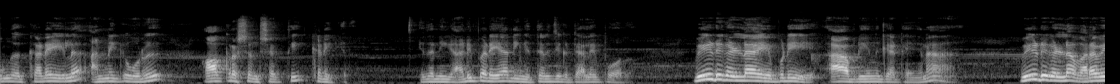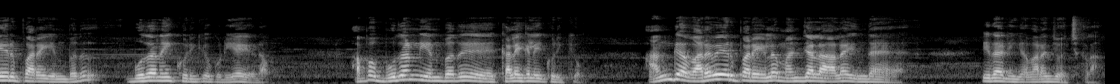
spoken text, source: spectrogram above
உங்கள் கடையில் அன்னைக்கு ஒரு ஆக்ரஷன் சக்தி கிடைக்கிது. இதை நீங்கள் அடிப்படையாக நீங்கள் தெரிஞ்சுக்கிட்டாலே போதும். வீடுகளில் எப்படி அப்படின்னு கேட்டிங்கன்னா வீடுகளில் வரவேற்பறை என்பது புதனை குறிக்கக்கூடிய இடம். அப்போ புதன் என்பது கலைகளை குறிக்கும். அங்கே வரவேற்பறையில் மஞ்சளால் இந்த இதை நீங்கள் வரைஞ்சி வச்சுக்கலாம்.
